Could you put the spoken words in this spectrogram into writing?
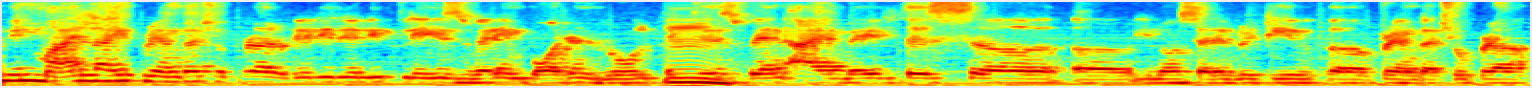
in my life, Priyanka Chopra really, really plays very important role because when I met this, uh, uh, you know, celebrity uh, Priyanka Chopra,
